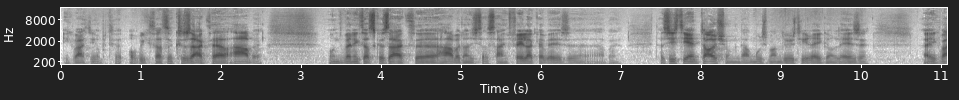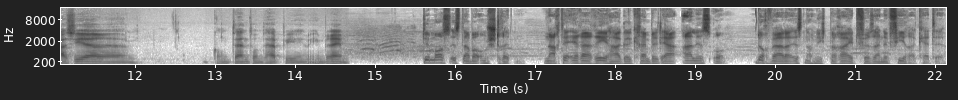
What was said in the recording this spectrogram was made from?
Ich weiß nicht, ob ich, das gesagt habe. Und wenn ich das gesagt äh, habe, dann ist das ein Fehler gewesen. Aber das ist die Enttäuschung, da muss man durch die Regeln lesen. Ich war sehr äh, content und happy in Bremen. De Moss ist aber umstritten. Nach der Ära Rehagel krempelt er alles um. Doch Werder ist noch nicht bereit für seine Viererkette.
